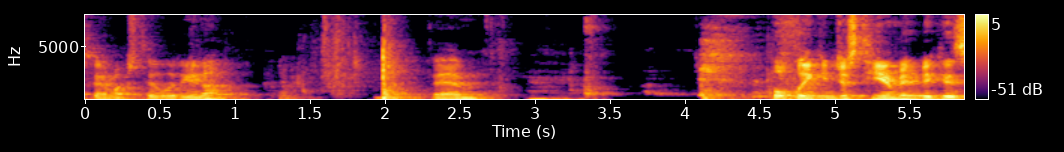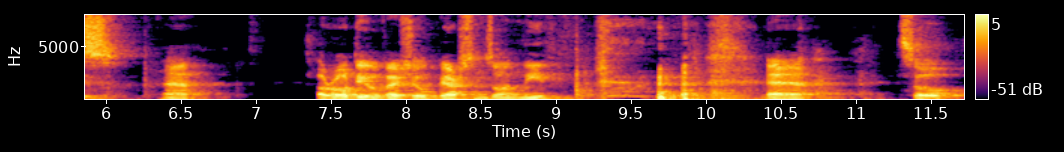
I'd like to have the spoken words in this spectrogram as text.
very much to Lorena. Um, hopefully you can just hear me because uh, our audio-visual person's on leave. uh, so,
